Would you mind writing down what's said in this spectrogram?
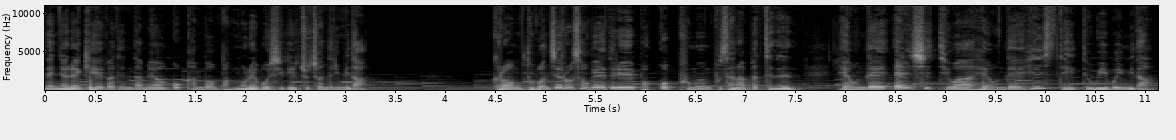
내년에 기회가 된다면 꼭 한번 방문해 보시길 추천드립니다. 그럼 두 번째로 소개해드릴 벚꽃 품은 부산 아파트는 해운대 LCT와 해운대 힐스테이트 위브입니다.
